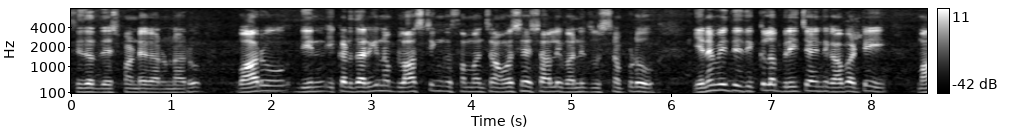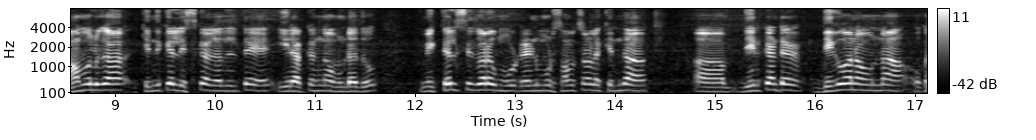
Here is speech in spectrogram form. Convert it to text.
శ్రీధర్ దేశపాండే గారు ఉన్నారు. వారు దీని ఇక్కడ జరిగిన బ్లాస్టింగ్ సంబంధించిన అవశేషాలు ఇవన్నీ చూసినప్పుడు ఎనిమిది దిక్కుల బ్రీచ్ అయింది కాబట్టి మామూలుగా కిందికెళ్ళి ఇసుక కదిలితే ఈ రకంగా ఉండదు. మీకు తెలిసి ఇదివరకు మూడు రెండు మూడు సంవత్సరాల కింద దీనికంటే దిగువన ఉన్న ఒక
